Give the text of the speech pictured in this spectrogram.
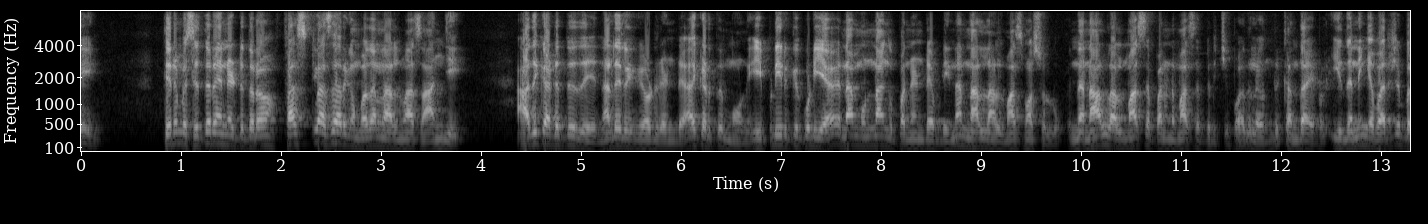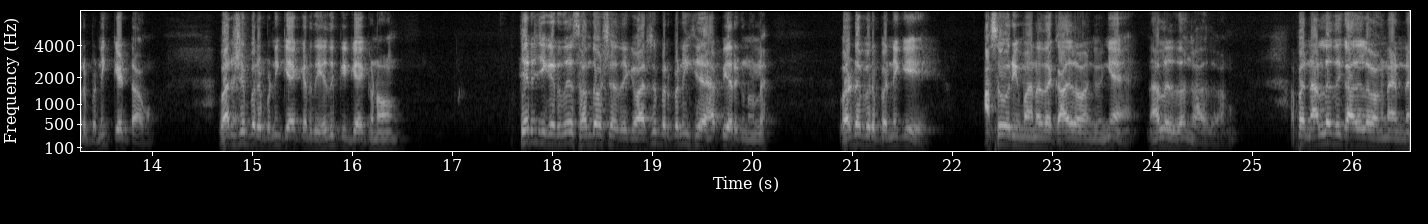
கெயின் திரும்ப சித்திரை நட்சத்திரம் ஃபர்ஸ்ட் கிளாஸாக இருக்கும். முதல் நாலு மாதம் அஞ்சு. அதுக்கு அடுத்தது நல்லிலக்கோடு ரெண்டு அதுக்கு அடுத்து மூணு. இப்படி இருக்கக்கூடிய நான் முன்னாங்க பன்னெண்டு அப்படின்னா நாலு நாலு மாதமாக சொல்லுவோம். இந்த நாலு நாலு மாதம் பன்னெண்டு மாதம் பிரிச்சுப்போம். அதில் வந்து கந்தாயப்படம் இதை நீங்கள் வருஷப்பெரு பண்ணி கேட்டாகும் வருஷப்பெரு பண்ணி கேட்கறது எதுக்கு கேட்கணும்? தெரிஞ்சுக்கிறது சந்தோஷத்துக்கு வருஷப்பெரு பண்ணி ஹாப்பியாக இருக்கணும்ல. வருடப்பெரு பண்ணிக்கு அசௌரியமானதை காதில் வாங்குவீங்க. நல்லது தான் காதில் வாங்கும் அப்போ நல்லது காதில் வாங்கினா என்ன?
